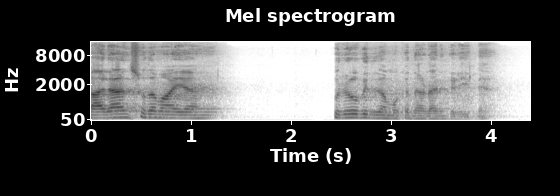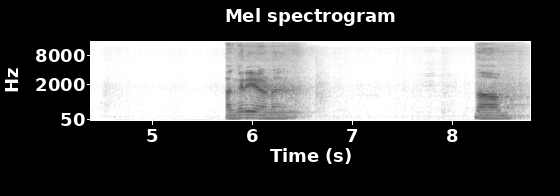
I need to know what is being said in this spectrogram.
കാലാനുസൃതമായ പുരോഗതി നമുക്ക് നേടാൻ കഴിയില്ല. അങ്ങനെയാണ് നാം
